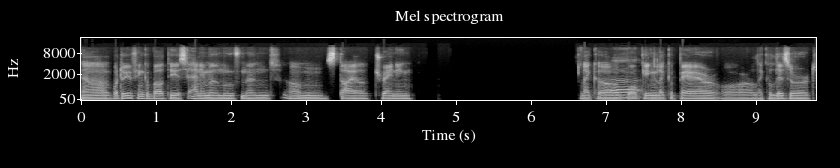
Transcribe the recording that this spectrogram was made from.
uh, what do you think about this animal movement um, style training? Like uh, walking like a bear or like a lizard,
